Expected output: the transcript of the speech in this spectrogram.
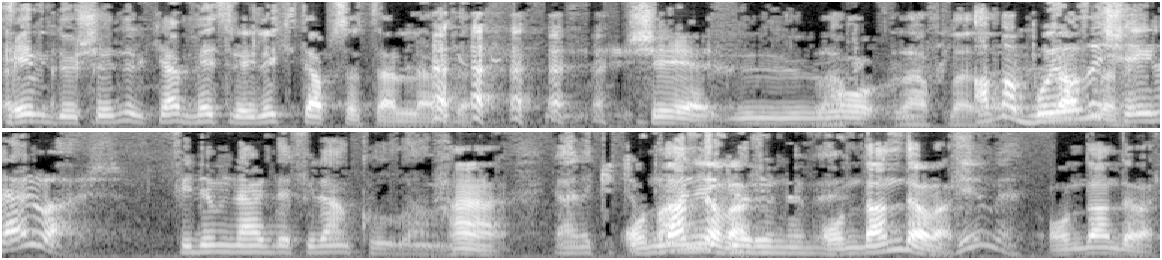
ev döşenirken metreyle kitap satarlardı. Şeye e, o Raf, raflar. Ama boyalı Lafları. şeyler var. Filmlerde filan kullanılıyor. Ha. Yani kütüphane Ondan da var. görünümü. Ondan da var. Değil mi? Ondan da var.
